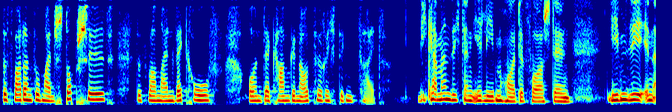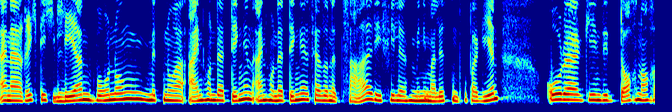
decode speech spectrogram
das war dann so mein Stoppschild, das war mein Weckruf und der kam genau zur richtigen Zeit. Wie kann man sich denn Ihr Leben heute vorstellen? Leben Sie in einer richtig leeren Wohnung mit nur 100 Dingen? 100 Dinge ist ja so eine Zahl, die viele Minimalisten propagieren. Oder gehen Sie doch noch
